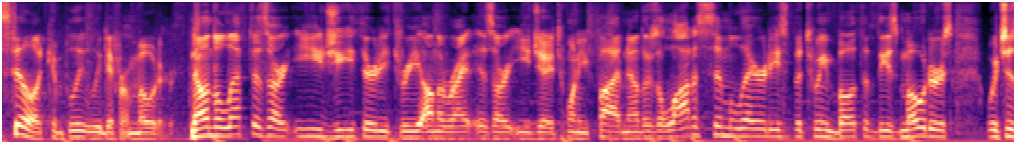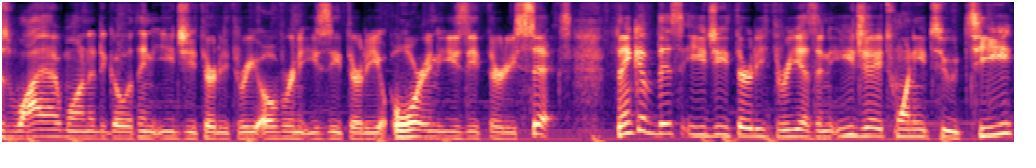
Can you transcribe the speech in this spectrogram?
still a completely different motor. Now on the left is our EG33, on the right is our EJ25. Now there's a lot of similarities between both of these motors, which is why I wanted to go with an EG33 over an EZ30 or an EZ36. Think of this EG33 as an EJ22T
